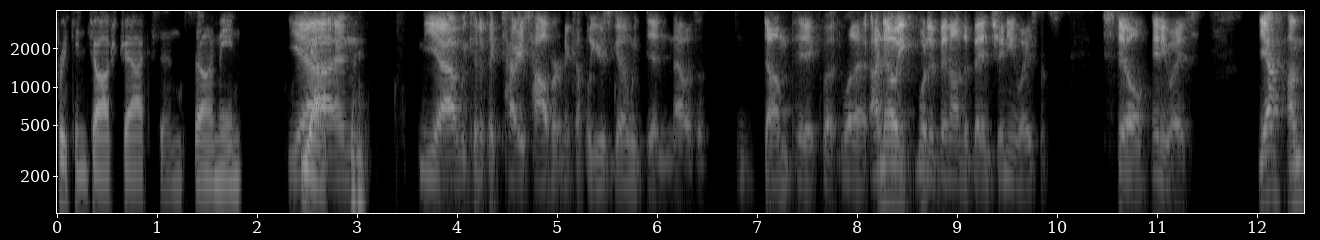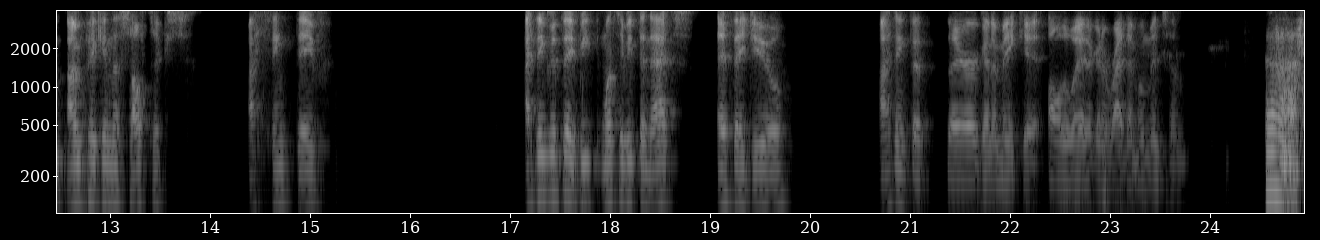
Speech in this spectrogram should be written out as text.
freaking Josh Jackson. So I mean, yeah, yeah. and yeah, we could have picked Tyrese Halliburton a couple years ago, and we didn't. That was a dumb pick, but what I know he would have been on the bench anyways. But still, anyways, yeah, I'm I'm picking the Celtics. I think they've. I think if they beat once they beat the Nets, if they do, I think that they're gonna make it all the way. They're gonna ride that momentum, ah.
